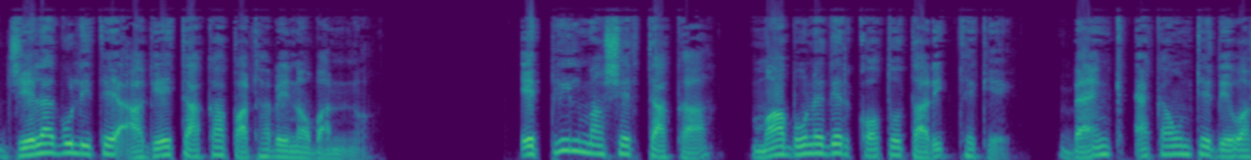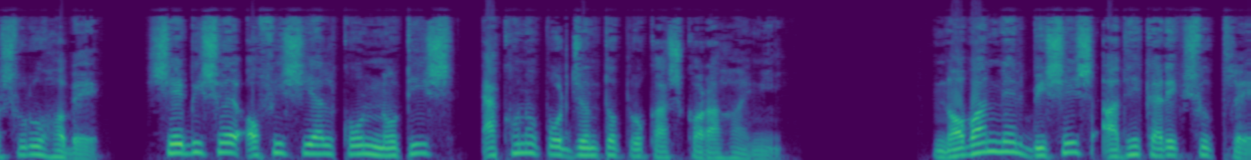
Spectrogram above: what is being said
জেলাগুলিতে আগে টাকা পাঠাবে নবান্ন। এপ্রিল মাসের টাকা মা বোনেদের কত তারিখ থেকে ব্যাংক অ্যাকাউন্টে দেওয়া শুরু হবে সে বিষয়ে অফিসিয়াল কোন নোটিশ এখনও পর্যন্ত প্রকাশ করা হয়নি। নবান্নের বিশেষ আধিকারিক সূত্রে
